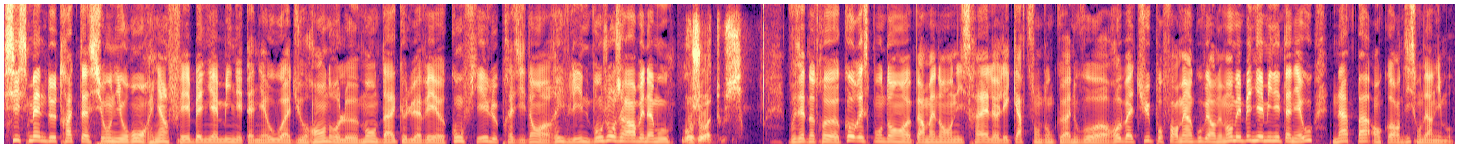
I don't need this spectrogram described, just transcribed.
Six semaines de tractation n'y auront rien fait. Benjamin Netanyahou a dû rendre le mandat que lui avait euh, confié le président Rivlin. Bonjour Gérard Benamou. Bonjour à tous. Vous êtes notre correspondant euh, permanent en Israël. Les cartes sont donc euh, à nouveau euh, rebattues pour former un gouvernement, mais Benjamin Netanyahou n'a pas encore dit son dernier mot.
